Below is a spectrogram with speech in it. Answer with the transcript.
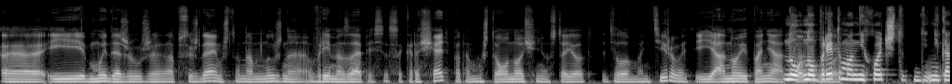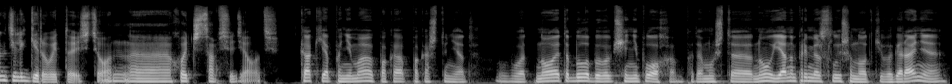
э, и мы даже уже обсуждаем, что нам нужно время записи сокращать, потому что он очень устает это дело монтировать, и оно и понятно. Ну, но при этом он не хочет никак делегировать, то есть он э, хочет сам все делать. Как я понимаю, пока, пока что нет. Вот. Но это было бы вообще неплохо, потому что, ну, я, например, слышу нотки выгорания.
